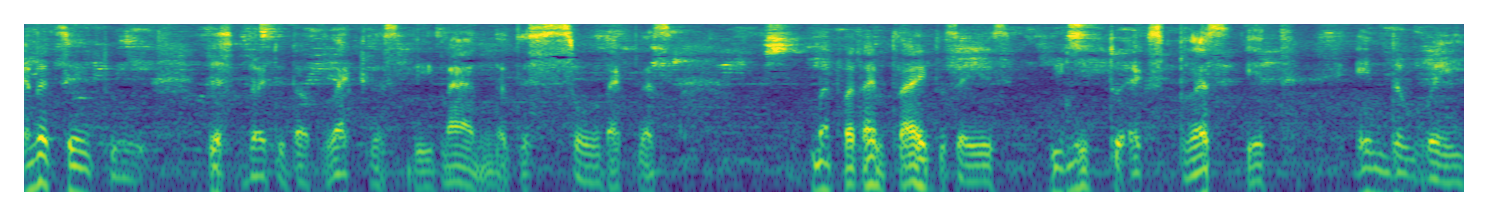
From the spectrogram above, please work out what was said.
I'm not saying to just blurt it out recklessly, man, that is so reckless. But what I'm trying to say is you need to express it in the way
